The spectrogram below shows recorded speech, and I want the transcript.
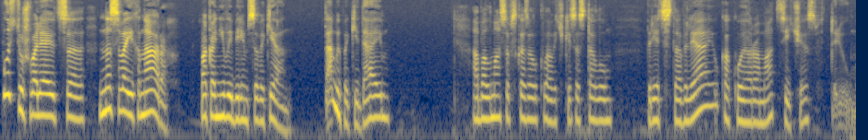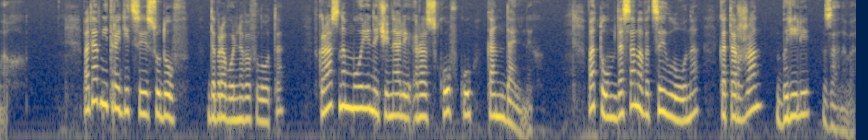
Пусть уж валяются на своих нарах, пока не выберемся в океан. Там и покидаем. А Балмасов сказал Клавочке за столом, «Представляю, какой аромат сейчас в трюмах». По давней традиции судов добровольного флота Красном море начинали расковку кандальных. Потом до самого Цейлона каторжан брили заново.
